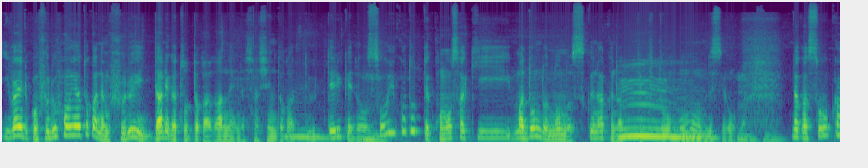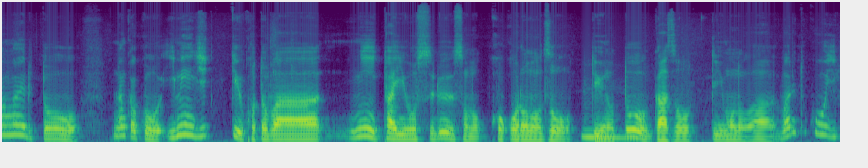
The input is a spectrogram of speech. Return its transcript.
いわゆるこう古本屋とかでも古い誰が撮ったか分かんないような写真とかって売ってるけど、うん。そういうことってこの先、まあ、どんどんどんどん少なくなっていくと思うんですよ。うん。だからそう考えるとなんかこうイメージっていう言葉に対応するその心の像っていうのと画像っていうものは割とこう一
